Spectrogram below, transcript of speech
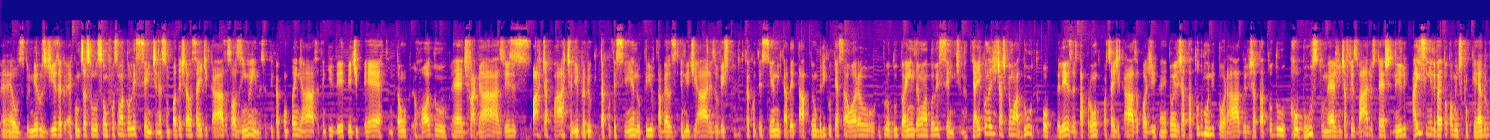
é, os primeiros dias é, é, como se a solução fosse um adolescente, né? Você não pode deixar ela sair de casa sozinho ainda, você tem que acompanhar, você tem que ver, ver de perto. Então, eu rodo é, devagar, às vezes parte a parte ali para ver o que está acontecendo, eu crio tabelas intermediárias, eu vejo tudo que está acontecendo em cada etapa. Então, eu brinco que essa hora o, o, produto ainda é um adolescente, né? E aí, quando a gente acha que é um adulto, pô, beleza, ele está pronto, pode sair de casa, pode. Né? Então, ele já está todo monitorado, ele já está todo robusto, né? A gente já fez vários testes nele. Aí sim ele vai totalmente para o Kedro,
